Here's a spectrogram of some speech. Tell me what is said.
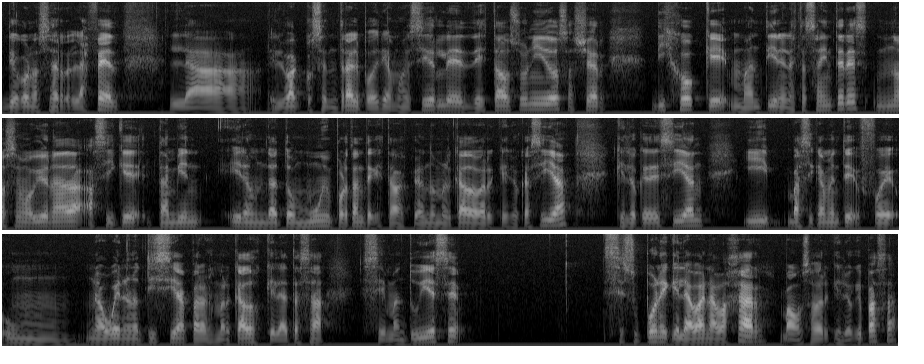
dio a conocer la Fed, la, el Banco Central, podríamos decirle, de Estados Unidos. Ayer dijo que mantiene las tasas de interés, no se movió nada, así que también era un dato muy importante que estaba esperando el mercado a ver qué es lo que hacía, qué es lo que decían y básicamente fue una buena noticia para los mercados que la tasa se mantuviese. Se supone que la van a bajar, vamos a ver qué es lo que pasa,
